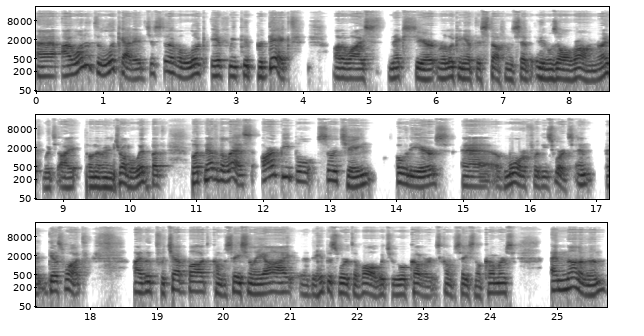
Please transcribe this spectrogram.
uh, I wanted to look at it just to have a look if we could predict. Otherwise, next year we're looking at this stuff and said it was all wrong, right? Which I don't have any trouble with. But but nevertheless, are people searching over the years uh, more for these words? And uh, guess what? I looked for chatbot, conversational AI, uh, the hippest word of all, which we will cover, is conversational commerce, and none of them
